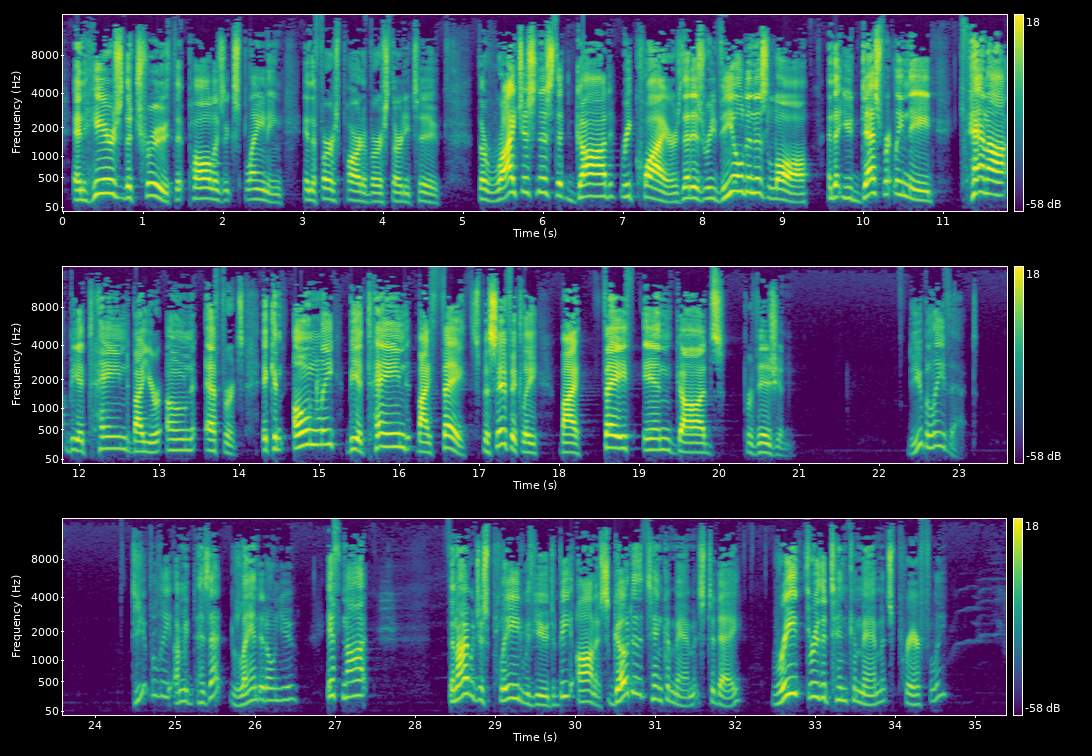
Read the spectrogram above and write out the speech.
And here's the truth that Paul is explaining in the first part of verse 32. The righteousness that God requires, that is revealed in His law, and that you desperately need, cannot be attained by your own efforts. It can only be attained by faith, specifically by faith in God's provision. Do you believe that? Do you believe? I mean, has that landed on you? If not, then I would just plead with you to be honest. Go to the Ten Commandments today, read through the Ten Commandments prayerfully,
